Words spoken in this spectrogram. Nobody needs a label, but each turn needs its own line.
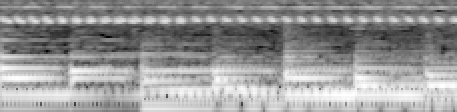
うん。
